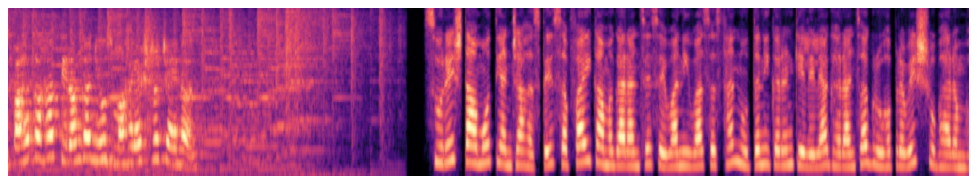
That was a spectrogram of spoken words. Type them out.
पाहत आहात तिरंगा न्यूज महाराष्ट्र चॅनल. सुरेश दामोत यांच्या हस्ते सफाई कामगारांचे सेवा निवासस्थान नूतनीकरण केलेल्या घरांचा गृहप्रवेश शुभारंभ.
